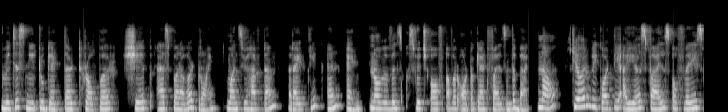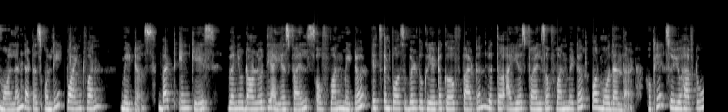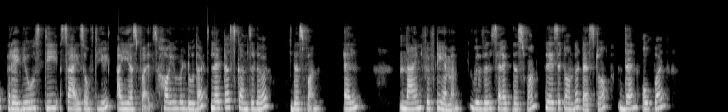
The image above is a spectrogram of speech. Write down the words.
We just need to get that proper shape as per our drawing. Once you have done, right click and end. Now we will switch off our AutoCAD files in the back. Now here we got the IES files of very small length that is only 0.1 meters. But in case when you download the IES files of 1 meter, it's impossible to create a curve pattern with the IES files of 1 meter or more than that. Okay, so you have to reduce the size of the IES files. How you will do that? Let us consider this one, L 950 mm. We will select this one, place it on the desktop, then open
